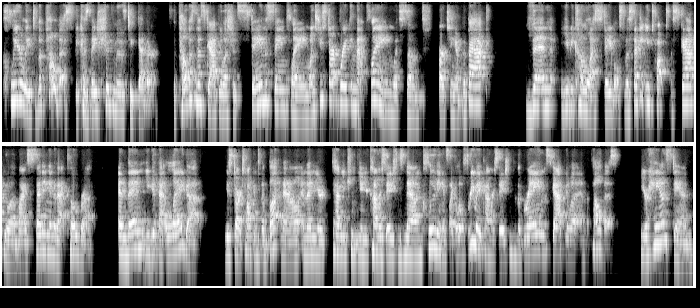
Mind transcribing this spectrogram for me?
clearly to the pelvis because they should move together. The pelvis and the scapula should stay in the same plane. Once you start breaking that plane with some arching of the back, then you become less stable. So the second you talk to the scapula by setting into that cobra, and then you get that leg up, you start talking to the butt now, and then you're having you know, your conversations now, including it's like a little three way conversation to the brain, the scapula, and the pelvis. Your handstand,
